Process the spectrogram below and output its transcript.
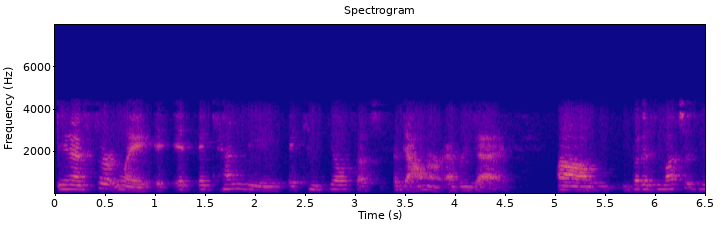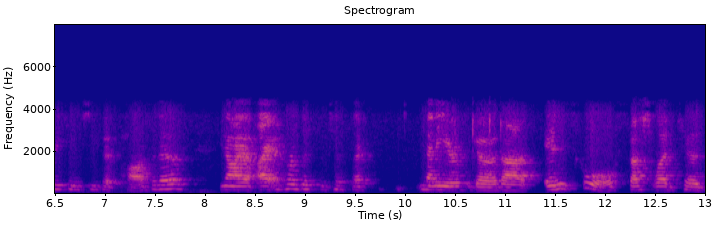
you know certainly it, it, it can be it can feel such a downer every day um, but as much as we can keep it positive, you know, I, I heard the statistic many years ago that in school, special ed kids,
